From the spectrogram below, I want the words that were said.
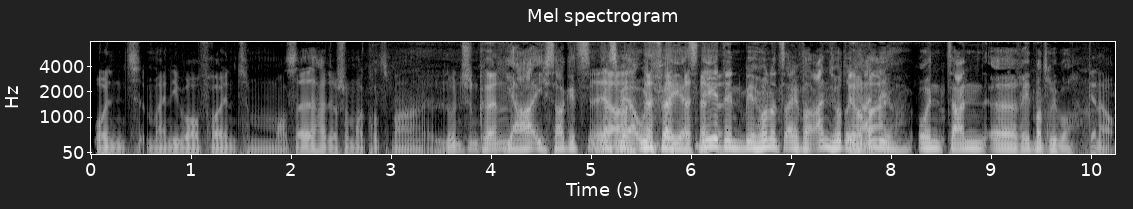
Und mein lieber Freund Marcel hat ja schon mal kurz mal lunchen können. Ja, ich sage jetzt, das Ja. wäre unfair jetzt. Nee, denn wir hören uns einfach an, hört Wir euch hören an, und dann äh, reden wir drüber. Genau.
